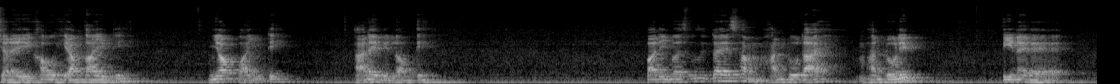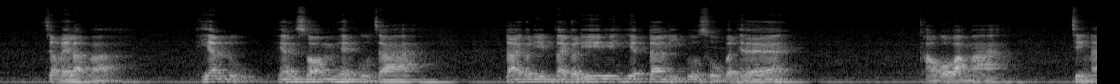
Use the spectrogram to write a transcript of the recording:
ฉะนั้เขาเหียมตายอยู่ที่ยอกกว่าอยู่ที่อันนี้เป็นลองที่ปาดีมาสุดได้ซ้ำหันตัวตายหันตัวลิบตีในแหละจังไรล่ะว่าเฮียนดูเฮียนซ้อมเฮียนกูจาตายก็รีมตายก็รีเฮ็ดตาหลีกูสู่บันเทเขาก็ว่ามาจริงไหน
